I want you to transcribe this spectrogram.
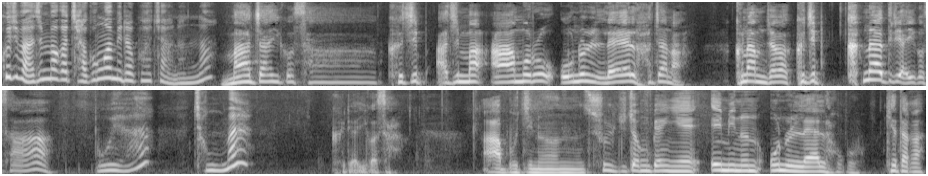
그 집 아줌마가 자궁암이라고 하지 않았나? 맞아 이거 사. 그 집 아줌마 암으로 오늘 내일 하잖아. 그 남자가 그 집 큰아들이야 이거 사. 뭐야? 정말? 그래 이거사. 아버지는 술주정뱅이에 애미는 오늘 내일 하고 게다가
